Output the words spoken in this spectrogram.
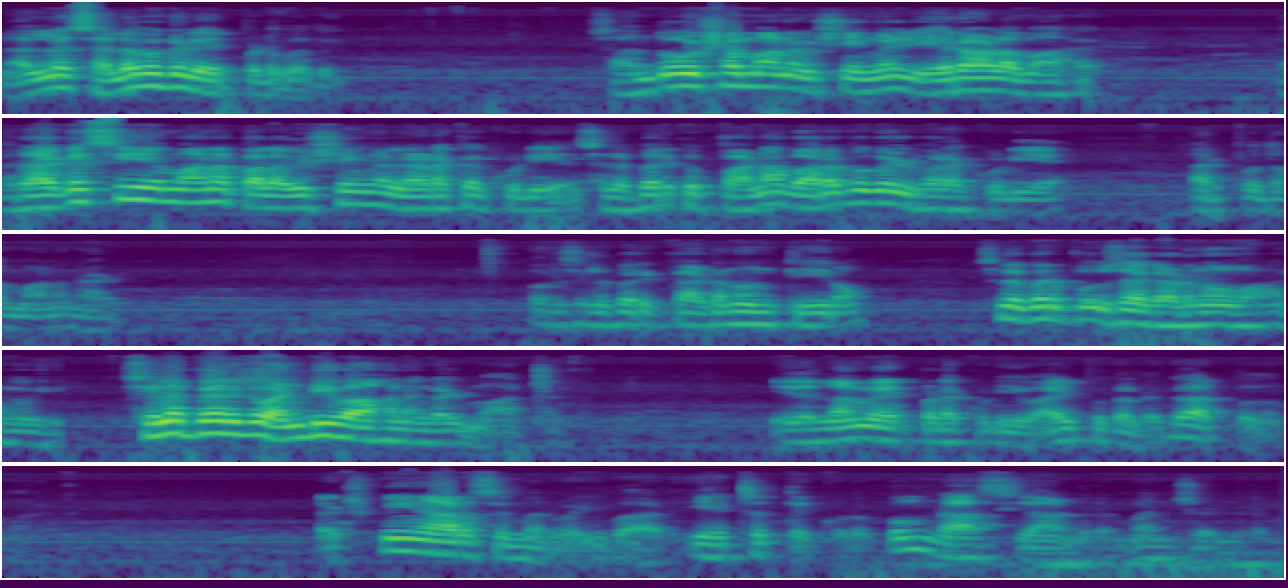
நல்ல செலவுகள் ஏற்படுவது சந்தோஷமான விஷயங்கள் ஏராளமாக ரகசியமான பல விஷயங்கள் நடக்கக்கூடிய சில பேருக்கு பண வரவுகள் வரக்கூடிய அற்புதமான நாள். ஒரு சில பேருக்கு கடனும் தீரும் சில பேர் புதுசாக கடனும் வாங்குவீங்க. சில பேருக்கு வண்டி வாகனங்கள் மாற்றம். இதெல்லாம் ஏற்படக்கூடிய வாய்ப்புகள் இருக்குது அற்புதமாக லக்ஷ்மி நாரசிம்மர் வழிபாடு ஏற்றத்தை கொடுக்கும் ராசியாண்டு மஞ்சள் நிறம்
